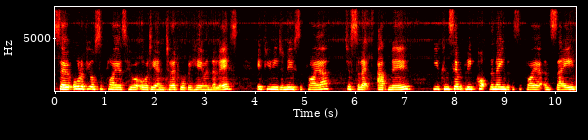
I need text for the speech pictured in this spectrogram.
So all of your suppliers who are already entered will be here in the list. If you need a new supplier, just select add new. You can simply pop the name of the supplier and save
